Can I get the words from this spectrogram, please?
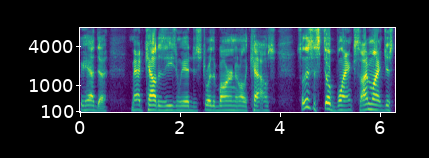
we had the mad cow disease and we had to destroy the barn and all the cows. So this is still blank, so I might just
